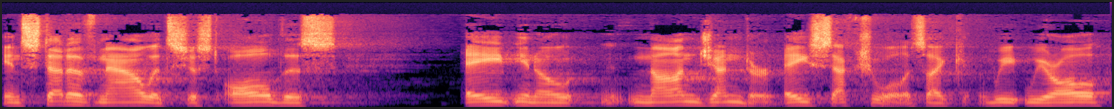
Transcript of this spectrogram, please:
Instead of now, it's just all this a you know non-gender, asexual. It's like we we are all.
